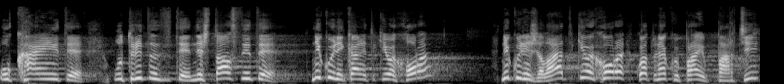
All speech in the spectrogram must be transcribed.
окаяните, отритнатите, нещастните. Никой не кани такива хора. Никой не желая такива хора. Когато някой прави парти,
